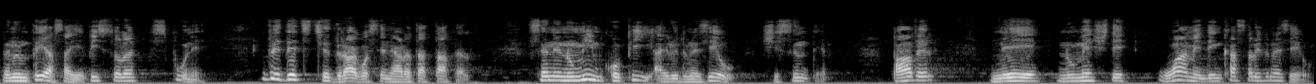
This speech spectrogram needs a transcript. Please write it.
în întâia sa epistolă, spune, Vedeți ce dragoste ne-a arătat Tatăl, să ne numim copii ai lui Dumnezeu și suntem. Pavel ne numește oameni din casa lui Dumnezeu.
